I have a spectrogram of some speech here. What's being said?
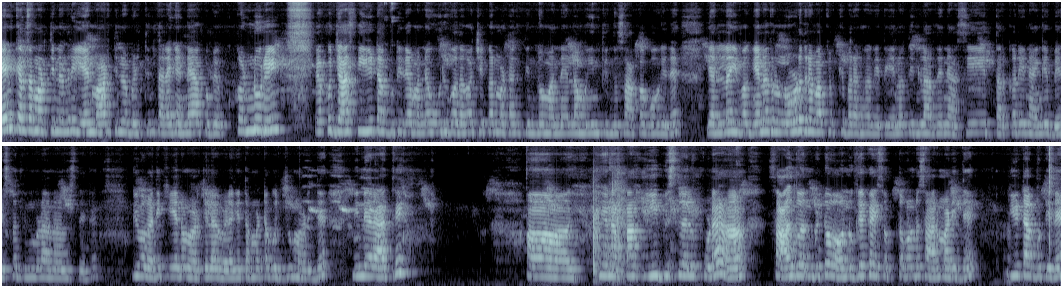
ಏನು ಕೆಲಸ ಮಾಡ್ತೀನಿ ಅಂದರೆ ಏನು ಮಾಡ್ತೀನೋ ಬಿಡ್ತೀನಿ, ತಲೆಗೆ ಎಣ್ಣೆ ಹಾಕೋಬೇಕು ಕಣ್ಣೂರಿ ಯಾಕೋ ಜಾಸ್ತಿ ಹೀಟ್ ಆಗಿಬಿಟ್ಟಿದೆ, ಮೊನ್ನೆ ಊರಿಗೆ ಹೋದಾಗ ಚಿಕನ್ ಮಟನ್ ತಿಂದು, ಮೊನ್ನೆ ಎಲ್ಲ ಮೀನು ತಿಂದು ಸಾಕಾಗೋಗಿದೆ ಎಲ್ಲ ಇವಾಗ ಏನಾದರೂ ನೋಡಿದ್ರೆ ವಾಕಕ್ಕೆ ಬರಂಗಾಗೈತೆ. ಏನೋ ತಿನ್ನಲಾರ್ದೇನೆ ಹಸಿ ತರಕಾರಿನ ಹಂಗೆ ಬೇಸ್ಕೊಂಡು ತಿನ್ಬಿಡೋಣ ಅನಿಸ್ತೈತೆ. ಇವಾಗ ಅದಕ್ಕೆ ಏನು ಮಾಡ್ತಿಲ್ಲ, ಬೆಳಗ್ಗೆ ತಮಟ ಗೊಜ್ಜು ಮಾಡಿದ್ದೆ. ನಿನ್ನೆ ರಾತ್ರಿ ಏನಪ್ಪ, ಈ ಬಿಸಿಲಲ್ಲೂ ಕೂಡ ಸಾಲದು ಅಂದ್ಬಿಟ್ಟು ನುಗ್ಗೆಕಾಯಿ ಸೊಪ್ಪು ತೊಗೊಂಡು ಸಾರು ಮಾಡಿದ್ದೆ. ಹೀಟಾಗ್ಬಿಟ್ಟಿದೆ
